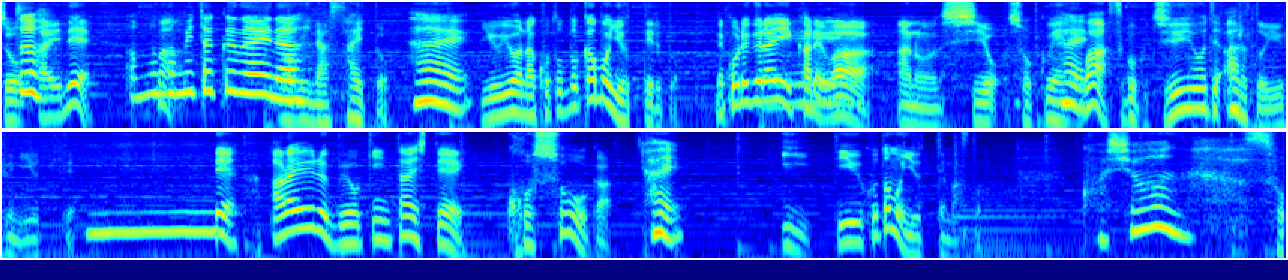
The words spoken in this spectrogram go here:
状態であんま飲みたくないな。飲みなさいと。はい。いうようなこととかも言ってると。でこれぐらい彼はあの塩食塩はすごく重要であるというふうに言って、であらゆる病気に対して胡椒がはい。いいっていうことも言ってますと。胡椒。そ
